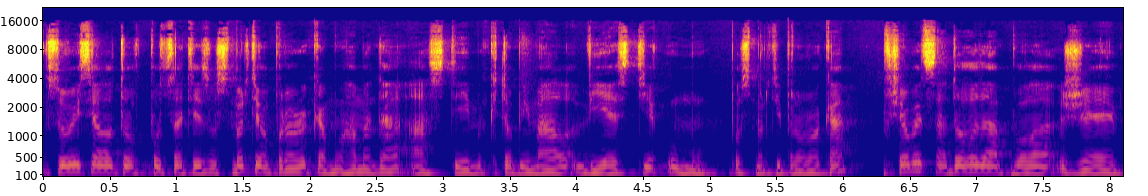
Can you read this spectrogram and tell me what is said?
Súviselo to v podstate so smrťou proroka Muhameda a s tým, kto by mal viesť umu po smrti proroka. Všeobecná dohoda bola, že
